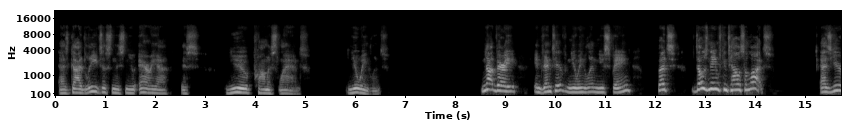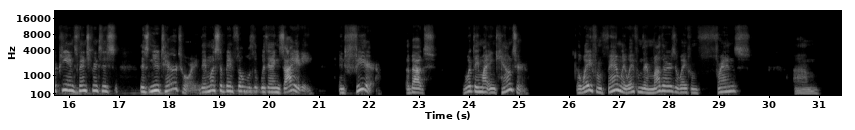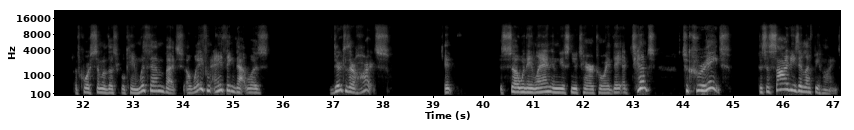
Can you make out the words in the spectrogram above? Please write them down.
as God leads us in this new area, this new promised land, New England. Not very inventive, New England, New Spain, but those names can tell us a lot. As Europeans venture into this, this new territory, they must have been filled with, with anxiety and fear about what they might encounter away from family, away from their mothers, away from friends. Um, of course, some of those people came with them, but away from anything that was dear to their hearts. It, so when they land in this new territory, they attempt to create the societies they left behind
